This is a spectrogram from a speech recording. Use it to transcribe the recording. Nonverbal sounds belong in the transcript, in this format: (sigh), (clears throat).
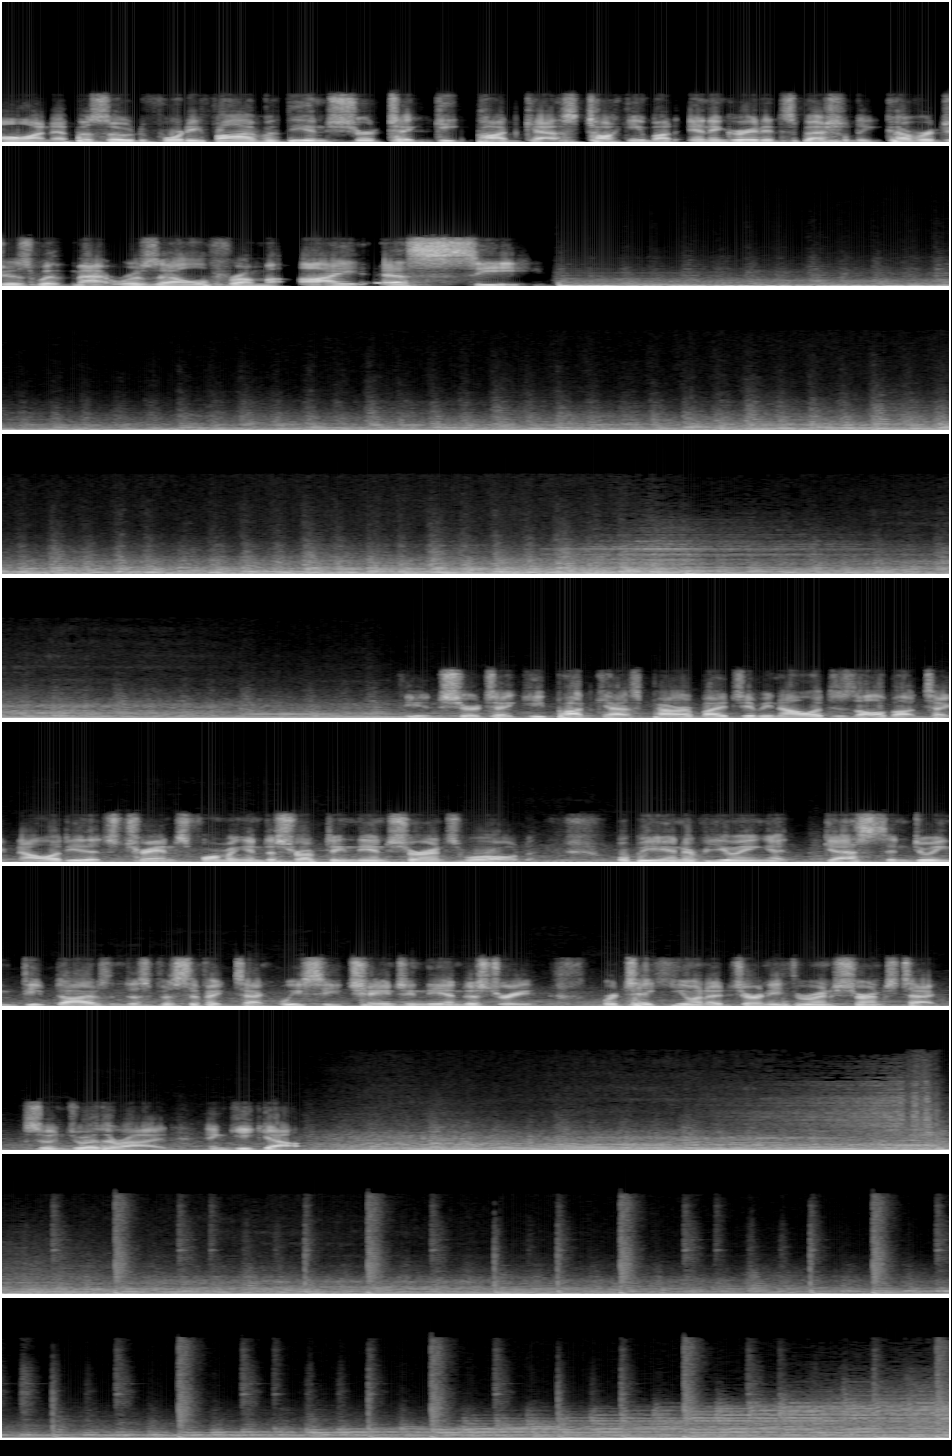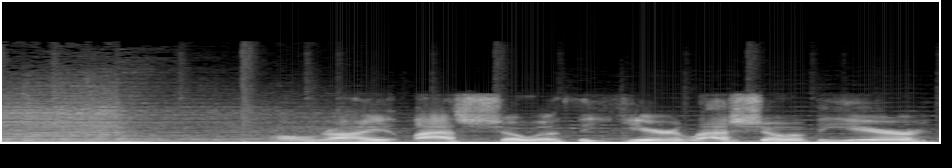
On episode 45 of the InsurTech Geek podcast, talking about integrated specialty coverages with Matt Roselle from ISC. The InsurTech Geek podcast, powered by JBKnowledge, is all about technology that's transforming and disrupting the insurance world. We'll be interviewing guests and doing deep dives into specific tech we see changing the industry. We're taking you on a journey through insurance tech, so enjoy the ride and geek out. Right, last show of the year, last show of the year.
